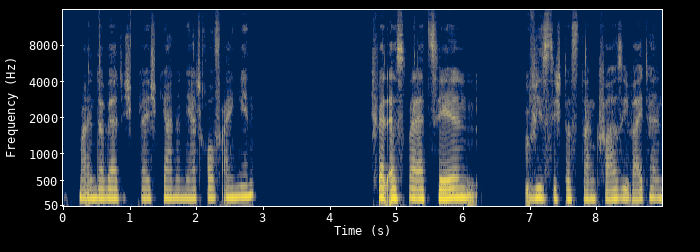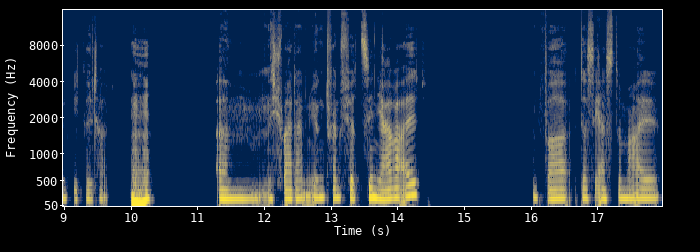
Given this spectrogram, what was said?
ich meine, da werde ich gleich gerne näher drauf eingehen. Ich werde erst mal erzählen, wie sich das dann quasi weiterentwickelt hat. Mhm. Ähm, ich war dann irgendwann 14 Jahre alt und war das erste Mal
